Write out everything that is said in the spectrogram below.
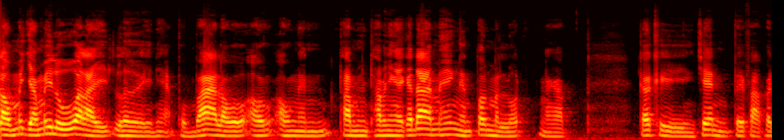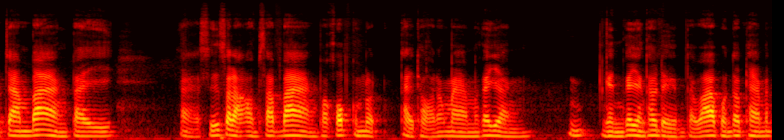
เราไม่ยังไม่รู้อะไรเลยเนี่ย ผมว่าเราเอาเอาเงินทำทำยังไงก็ได้ไม่ให้เงินต้นมันลดนะครับ ก็คืออย่างเช่น ไปฝากประจำบ้างไปซื้อสลากออมทรัพย์บ้าง พอครบกำหนดถ่ายถอนออกมามันก็ยัง เงินก็ยังเท่าเดิม แต่ว่าผลตอบแทนมัน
